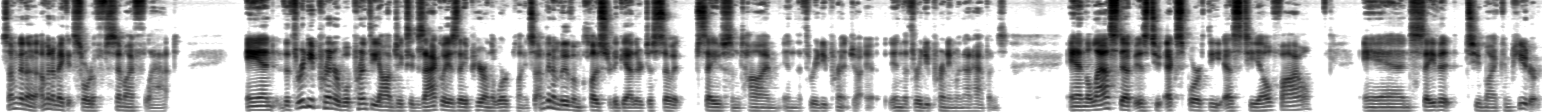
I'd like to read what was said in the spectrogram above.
So I'm gonna I'm gonna make it sort of semi-flat. And the 3D printer will print the objects exactly as they appear on the work plane. So I'm going to move them closer together just so it saves some time in the 3D print eh, in the 3D printing when that happens. And the last step is to export the STL file and save it to my computer.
